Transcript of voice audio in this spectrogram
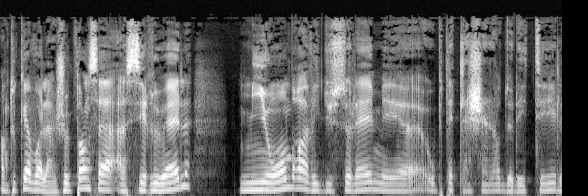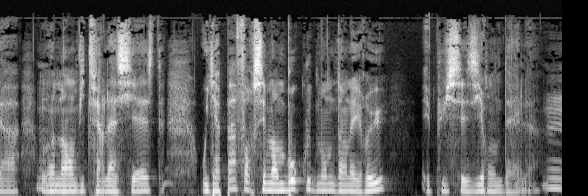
en tout cas, voilà, je pense à, à ces ruelles mi-ombre avec du soleil, mais euh, ou peut-être la chaleur de l'été, là, où Mm. on a envie de faire la sieste, où il n'y a pas forcément beaucoup de monde dans les rues, et puis ces hirondelles. hmm.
